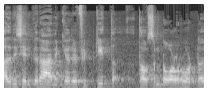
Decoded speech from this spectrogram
അതിന് ശരിക്കും ഒരു ആനയ്ക്ക് ഒരു ഫിഫ്റ്റി തൗസൻഡ് ഡോളർ തൊട്ട്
